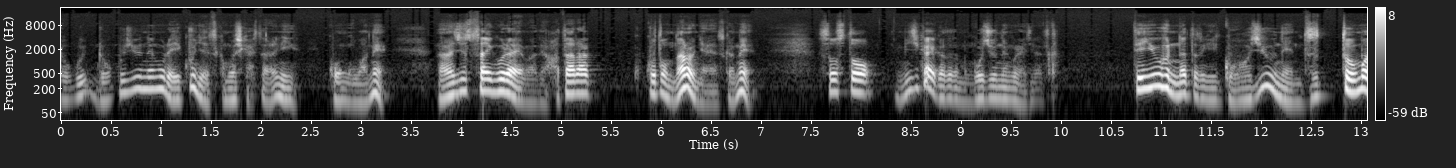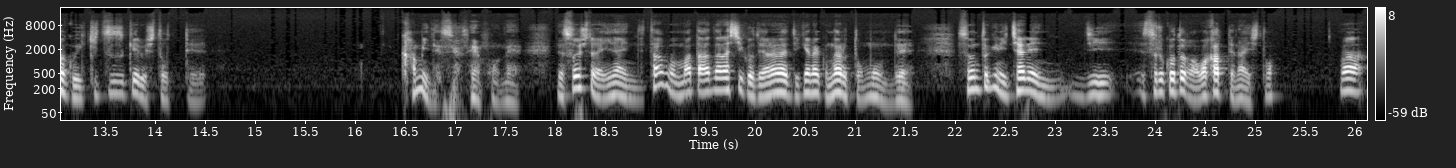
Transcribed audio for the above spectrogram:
60年ぐらいいくんじゃないですかもしかしたらに今後はね。70歳ぐらいまで働くことになるんじゃないですかね。そうすると短い方でも50年ぐらいじゃないですか。っていうふうになった時に50年ずっとうまく生き続ける人って神ですよねもうねでそういう人がいないんで多分また新しいことやらないといけなくなると思うんでその時にチャレンジすることが分かってない人は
